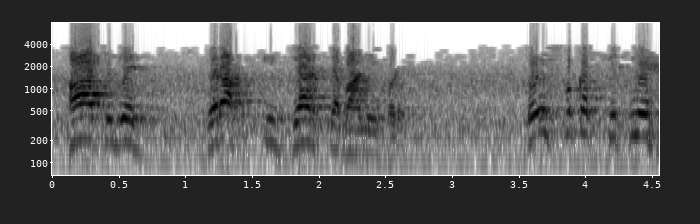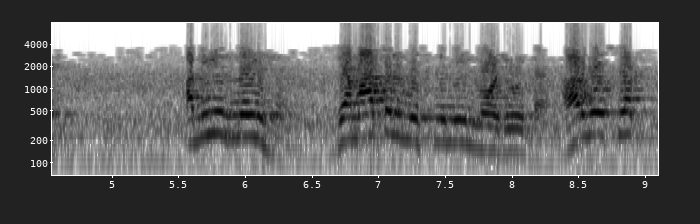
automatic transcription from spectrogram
ہاں تجھے درخت کی جڑ چبانی پڑے۔ تو اس وقت کتنے ہیں؟ امیر نہیں ہے جماعت المسلمین موجود ہے ہر وہ شخص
